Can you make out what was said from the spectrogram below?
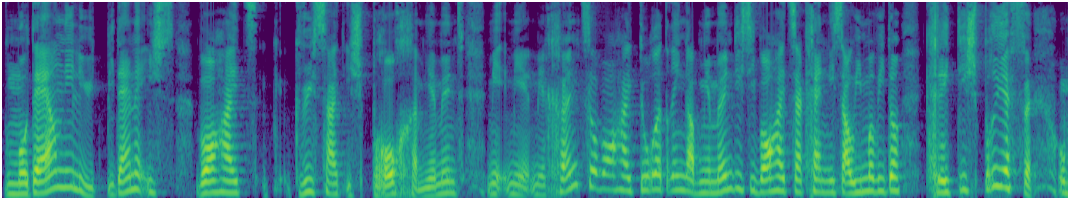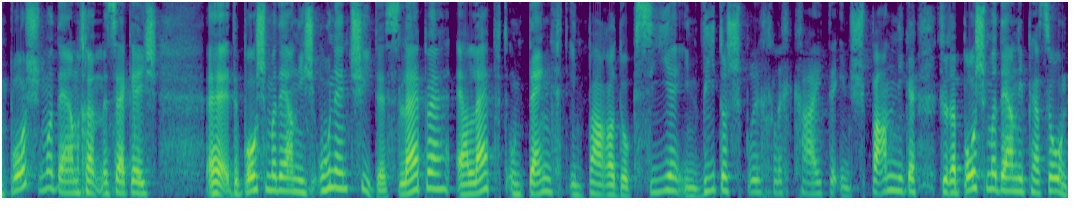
moderne Leute, bei denen ist Wahrheitsgewissheit ist gebrochen. Wir, müssen, wir, wir, wir können zur Wahrheit durchdringen, aber wir müssen diese Wahrheitserkenntnis auch immer wieder kritisch prüfen. Und postmodern könnte man sagen, ist, äh, der Postmoderne ist unentschieden. Das Leben erlebt und denkt in Paradoxien, in Widersprüchlichkeiten, in Spannungen. Für eine postmoderne Person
